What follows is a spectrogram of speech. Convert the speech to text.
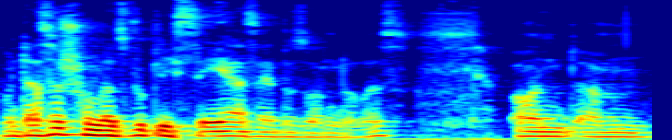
Und das ist schon was wirklich sehr, sehr Besonderes. Und ähm,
